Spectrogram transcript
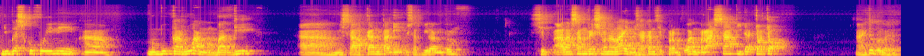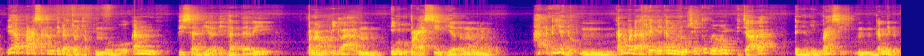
juga sekufu ini uh, membuka ruang bagi uh, misalkan tadi Ustadz bilang itu si alasan rasional lain, misalkan si perempuan merasa tidak cocok. Nah, itu bagaimana? Ya perasaan tidak cocok itu kan bisa dia lihat dari penampilan, impresi dia tentang orang itu. Hak dia dong. Karena pada akhirnya kan manusia itu memang bicara dengan impresi, kan gitu.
